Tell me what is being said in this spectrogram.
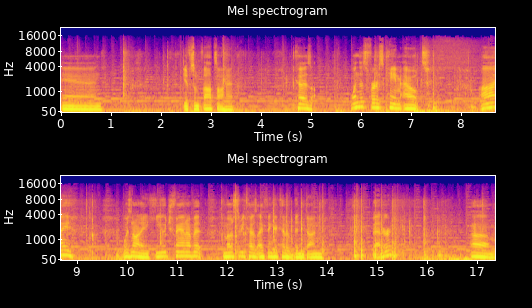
and give some thoughts on it. Because when this first came out, I was not a huge fan of it, mostly because I think it could have been done better. Um,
